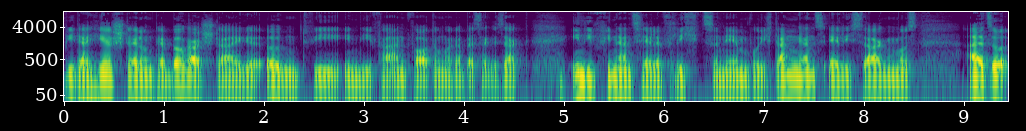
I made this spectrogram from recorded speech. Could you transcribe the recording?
Wiederherstellung der Bürgersteige irgendwie in die Verantwortung oder besser gesagt in die finanzielle Pflicht zu nehmen, wo ich dann ganz ehrlich sagen muss, also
